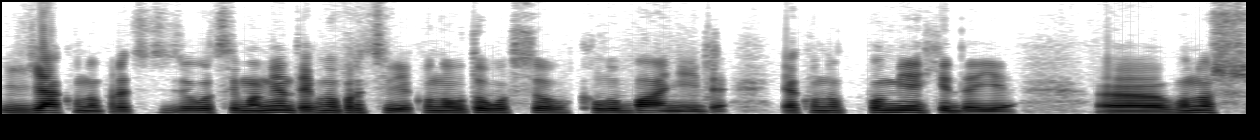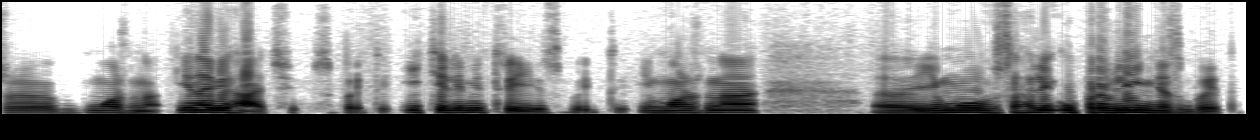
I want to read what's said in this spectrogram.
Як воно працює, оцей момент, як воно працює, як воно того все в колебання йде, як воно поміхи дає. Е, воно ж е, можна і навігацію збити, і телеметрію збити, і можна е, йому взагалі управління збити.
